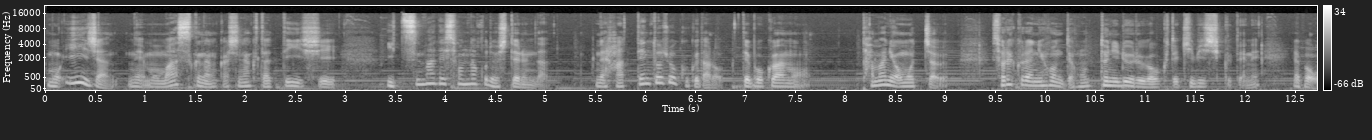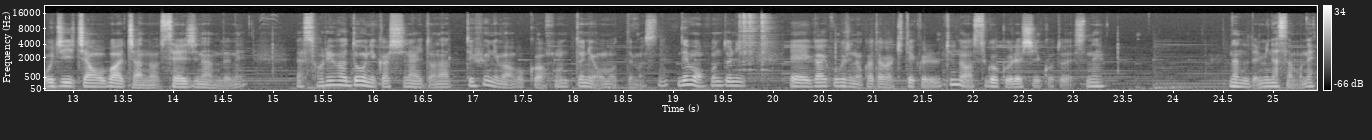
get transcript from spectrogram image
もういいじゃんね。もうマスクなんかしなくたっていいしいつまでそんなことしてるんだ。ね発展途上国だろって僕はもうたまに思っちゃう。それくらい日本って本当にルールが多くて厳しくてね。やっぱおじいちゃんおばあちゃんの政治なんでね。それはどうにかしないとなっていうふうにまあ僕は本当に思ってますね。でも本当に、えー、外国人の方が来てくれるというのはすごく嬉しいことですね。なので皆さんもね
